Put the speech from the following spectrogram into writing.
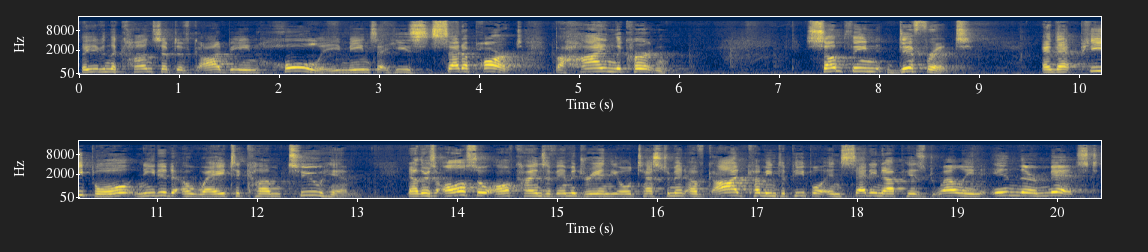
that even the concept of God being holy means that he's set apart behind the curtain. Something different. And that people needed a way to come to him. Now, there's also all kinds of imagery in the Old Testament of God coming to people and setting up his dwelling in their midst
